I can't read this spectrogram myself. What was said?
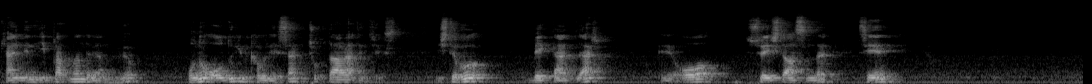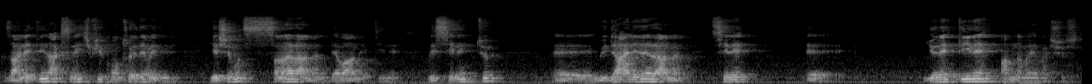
kendini yıpratmanın da bir anlamı yok. Onu olduğu gibi kabul etsen çok daha rahat edeceksin. İşte bu beklentiler e, o süreçte aslında senin zannettiğin aksine hiçbir şey kontrol edemediğini, yaşamın sana rağmen devam ettiğini ve senin tüm e, müdahalene rağmen seni e, yönettiğini anlamaya başlıyorsun.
